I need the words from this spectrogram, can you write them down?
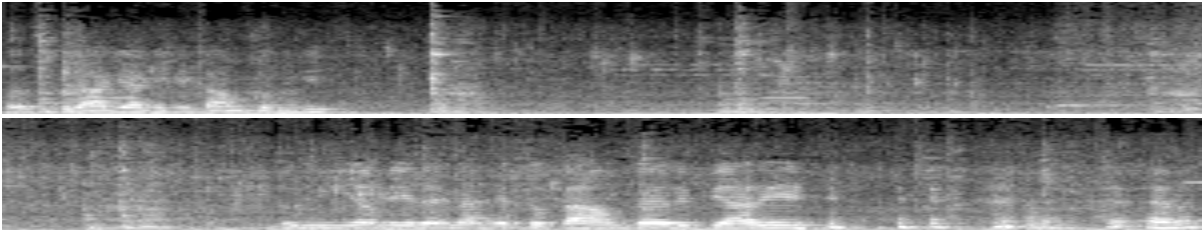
बस फिर आगे आगे के काम करूँगी। दुनिया में रहना है तो काम कर, प्यारे। है ना?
